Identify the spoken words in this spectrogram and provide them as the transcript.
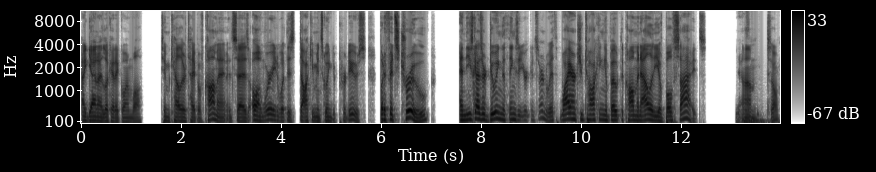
again, I look at it going, well, Tim Keller type of comment it says, "Oh, I'm worried what this document's going to produce." But if it's true, and these guys are doing the things that you're concerned with, why aren't you talking about the commonality of both sides? Yes. Um, so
